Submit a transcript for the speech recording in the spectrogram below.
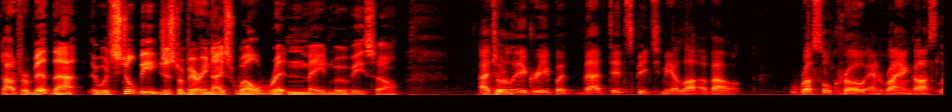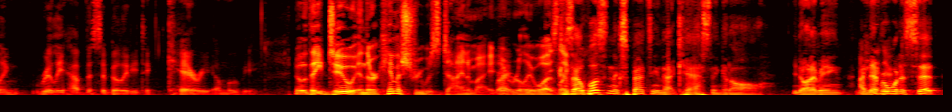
God forbid that, it would still be just a very nice, well written, made movie. So, I totally agree, but that did speak to me a lot about Russell Crowe and Ryan Gosling really have this ability to carry a movie. no, they do, and their chemistry was dynamite. It really was. Because Like, I wasn't expecting that casting at all. You know what I mean? I never would have said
